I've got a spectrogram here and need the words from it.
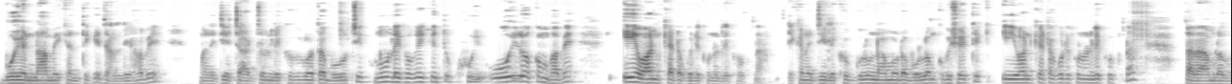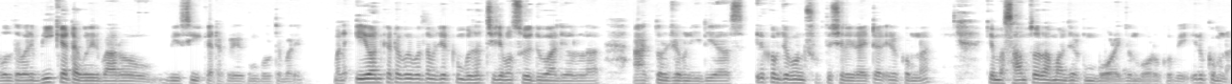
বইয়ের নাম এখান থেকে জানলে হবে। মানে যে চারজন লেখকের কথা বলছি, কোনো লেখকই কিন্তু খুবই ওই রকমভাবে এ ওয়ান ক্যাটাগরি কোনো লেখক না। এখানে যে লেখকগুলোর নাম আমরা বললাম কবি সাহিত্যিক এ ওয়ান ক্যাটাগরি কোনো লেখক না। তারা আমরা বলতে পারি বি ক্যাটাগরির বা আরও বিসি ক্যাটাগরি এরকম বলতে পারি। মানে এ ওয়ান ক্যাটাগরি বলতে আমি যেরকম বোঝাচ্ছি, যেমন সৈয়দ আলিউল্লাহ আক্তর যেমন ইলিয়াস, এরকম যেমন শক্তিশালী রাইটার এরকম না। কিংবা শামসুর রহমান যেরকম বড়, একজন বড় কবি, এরকম না।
